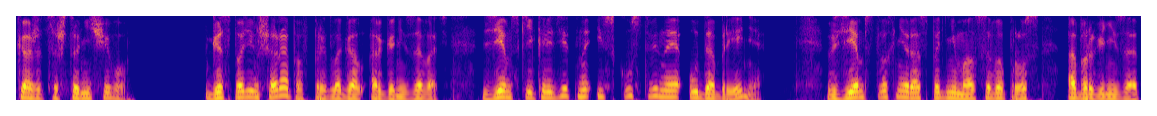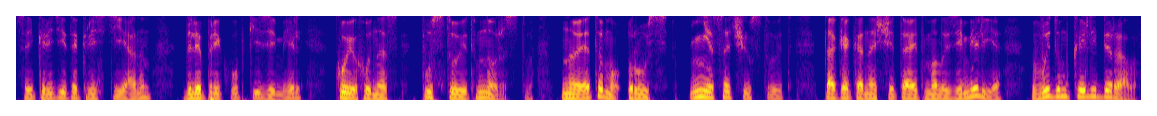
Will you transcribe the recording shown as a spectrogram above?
Кажется, что ничего. Господин Шарапов предлагал организовать земский кредит на искусственное удобрение. В земствах не раз поднимался вопрос об организации кредита крестьянам для прикупки земель, коих у нас пустует множество. Но этому Русь не сочувствует, так как она считает малоземелье выдумкой либералов.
